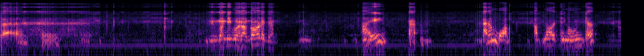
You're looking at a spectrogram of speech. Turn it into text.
Uh, When you went up north again? I, I don't go up, up north in the winter. You know,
